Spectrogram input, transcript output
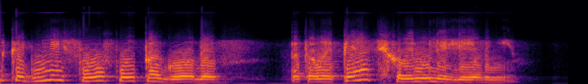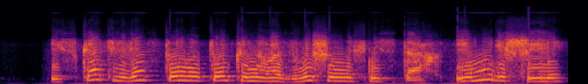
несколько дней сносной погоды, потом опять хлынули ливни. Искать львят стоило только на возвышенных местах, и мы решили,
